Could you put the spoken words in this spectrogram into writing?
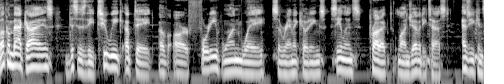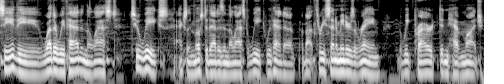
Welcome back, guys. This is the two week update of our 41 way ceramic coatings sealants product longevity test. As you can see, the weather we've had in the last two weeks, actually, most of that is in the last week, we've had uh, about three centimeters of rain. The week prior didn't have much.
